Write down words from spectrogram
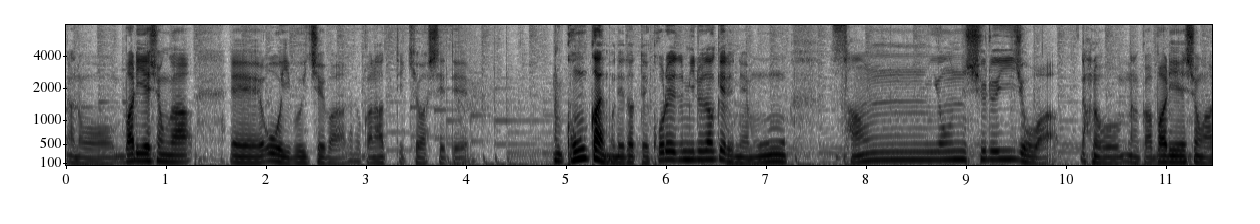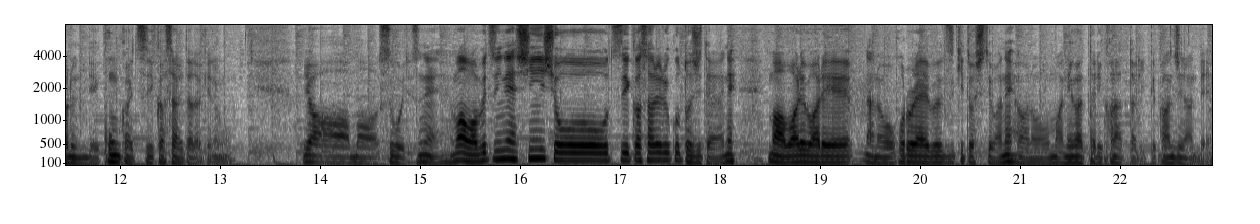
あのー、バリエーションが、えー、多い VTuber なのかなって気はしてて、今回もね、だってこれ見るだけでね、もう、3、4種類以上は、あの、なんかバリエーションあるんで、今回追加されただけでも、いやー、まあ、すごいですね。まあ、別にね、新章を追加されること自体はね、まあ、我々、あの、ホロライブ好きとしてはね、あの、まあ、願ったり叶ったりって感じなんで、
